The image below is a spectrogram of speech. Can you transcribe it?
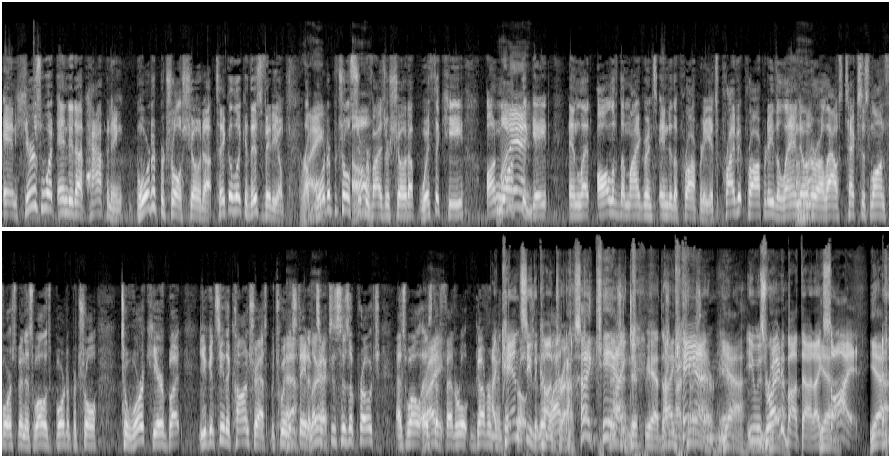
And here's what ended up happening. Border Patrol showed up. Take a look at this video. Right. A Border Patrol Oh. supervisor showed up with the key, unlocked the gate, and let all of the migrants into the property. It's private property. The landowner Uh-huh. allows Texas law enforcement as well as Border Patrol to work here, but you can see the contrast between Yeah, the state of look at it. Texas's approach as well as the federal government. I can approach. see the And then last- contrast. I can. diff- yeah, there's a I contrast can. there. Yeah. He was right Yeah. about that. I Yeah. saw it. Yeah.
